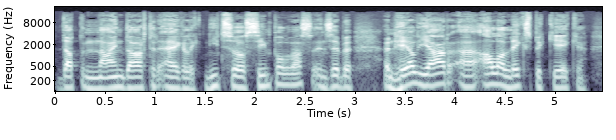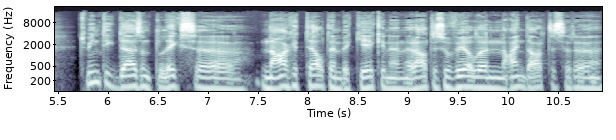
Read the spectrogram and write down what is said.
dat een nine darter eigenlijk niet zo simpel was. En ze hebben een heel jaar uh, alle legs bekeken. 20.000 legs uh, nageteld en bekeken. En raad eens hoeveel nine darters er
